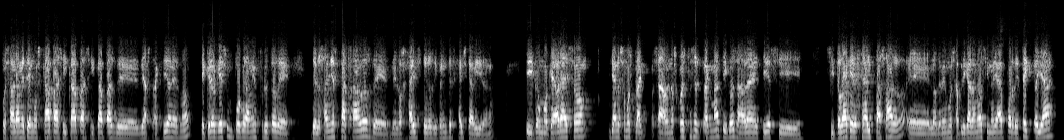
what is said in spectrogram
pues ahora metemos capas y capas y capas de, abstracciones, ¿no? Que creo que es un poco también fruto de, los años pasados, de, los hypes, de los diferentes hypes que ha habido, ¿no? Y como que ahora eso ya no somos, o sea, nos cuesta ser pragmáticos ahora decir si, si todo aquel hype pasado eh, lo debemos aplicar o no, sino ya por defecto ya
